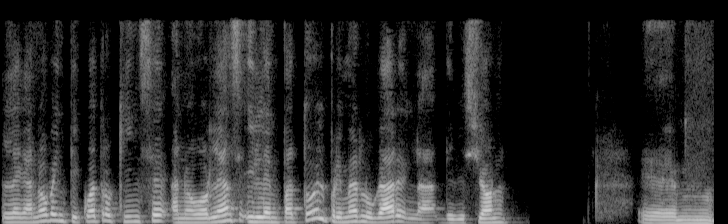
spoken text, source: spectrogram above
le ganó 24-15 a Nueva Orleans y le empató el primer lugar en la división em,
